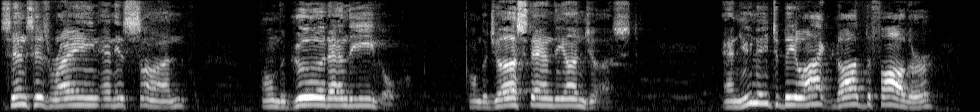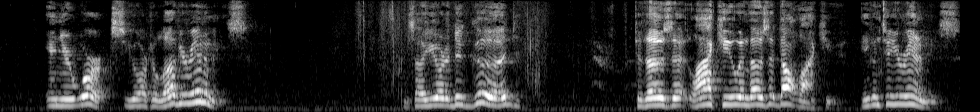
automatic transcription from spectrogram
sends his rain and his sun on the good and the evil on the just and the unjust. And you need to be like God the Father in your works. You are to love your enemies. And so you are to do good to those that like you and those that don't like you, even to your enemies.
